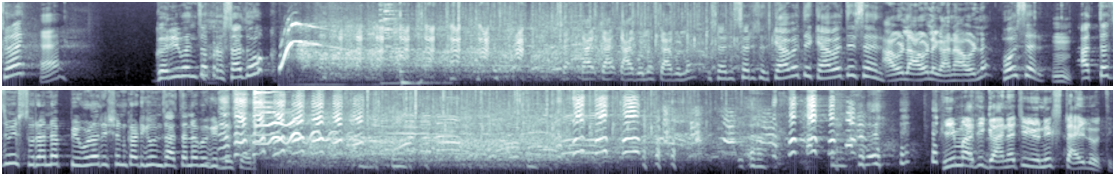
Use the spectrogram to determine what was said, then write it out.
सर हैं? गरिबांचा प्रसादोक काय काय काय काय बोललं काय बोललं सॉरी सॉरी सर क्या बात आहे क्या बात आहे सर आवडलं आवडलं गाणं आवडलं? हो सर आत्ताच मी सुरांना पिवळं रेशन कार्ड घेऊन जाताना बघितलं सर ही माझी गाण्याची युनिक स्टाईल होती.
